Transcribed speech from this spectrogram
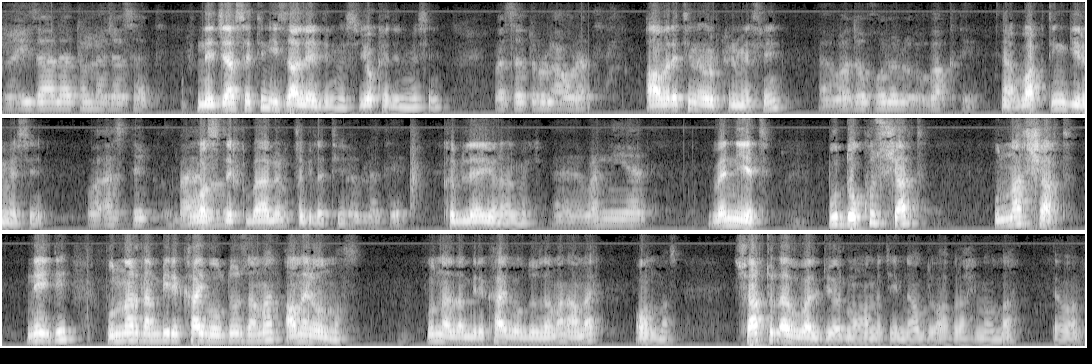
Ve izaletun necaset. Necasetin izale edilmesi, yok edilmesi. Ve setrul avret. Avretin örtülmesi. Ve duhulul vakti yani vaktin girmesi. Ve istikbalul kıbleti. Kıbleye yönelmek. Ee, ve niyet. Ve niyet. Bu dokuz şart, bunlar şart. Neydi? Bunlardan biri kaybolduğu zaman amel olmaz. Bunlardan biri kaybolduğu zaman amel olmaz. Şartul evvel diyor Muhammed İbni Abdülvahab Rahimullah. Devam.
